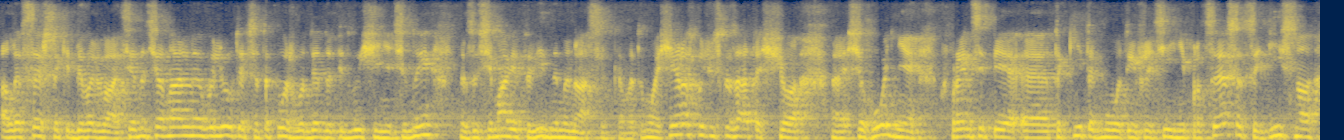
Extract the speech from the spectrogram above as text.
але все ж таки девальвація національної валюти. Це також веде до підвищення ціни з усіма відповідними наслідками. Тому я ще раз хочу сказати, що е, сьогодні, в принципі, е, такі так мовити інфляційні процеси це дійсно.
